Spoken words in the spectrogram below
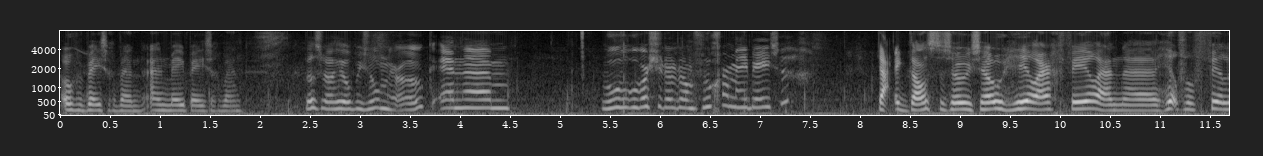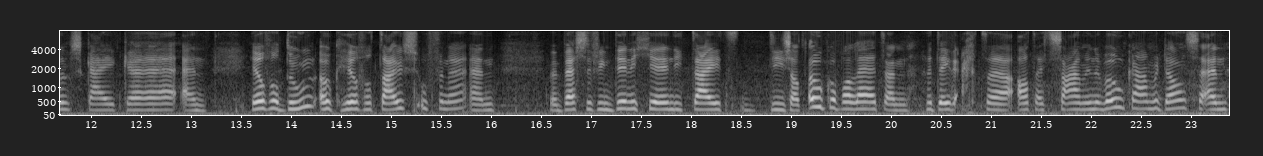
over bezig ben en mee bezig ben. Dat is wel heel bijzonder ook. En um, hoe, hoe, was je er dan vroeger mee bezig? Ja, ik danste sowieso heel erg veel en uh, heel veel films kijken en heel veel doen. Ook heel veel thuis oefenen. En mijn beste vriendinnetje in die tijd, die zat ook op ballet. En we deden echt uh, altijd samen in de woonkamer dansen. En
